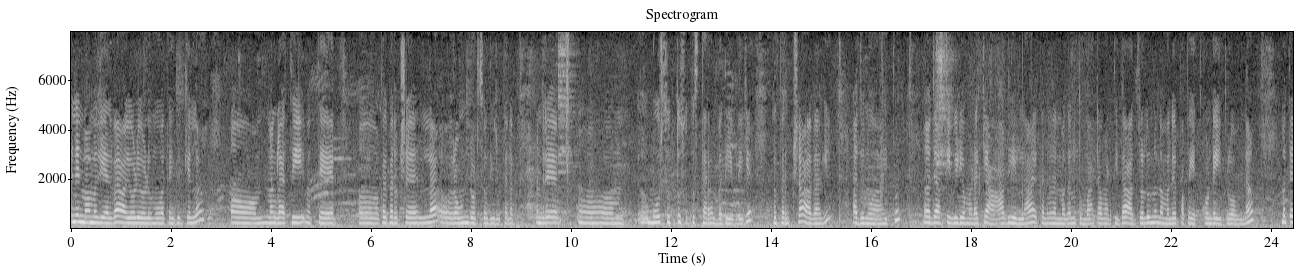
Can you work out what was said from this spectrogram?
ಇನ್ನೇನು ಮಾಮೂಲಿ ಅಲ್ವಾ? ಏಳು ಏಳು, ಮೂವತ್ತೈದಕ್ಕೆಲ್ಲ ಮಂಗಳಾರತಿ ಮತ್ತು ಕಲ್ಪವೃಕ್ಷ ಎಲ್ಲ ರೌಂಡ್ ಓಡಿಸೋದಿರುತ್ತಲ್ಲ ಅಂದರೆ ಮೂರು ಸುತ್ತು ಸುತ್ತಿಸ್ತಾರಲ್ವ ದೇವರಿಗೆ ಕಲ್ಪವೃಕ್ಷ. ಹಾಗಾಗಿ ಅದೂ ಆಯಿತು. ಜಾಸ್ತಿ ವಿಡಿಯೋ ಮಾಡೋಕ್ಕೆ ಆಗಲಿಲ್ಲ. ಯಾಕಂದರೆ ನನ್ನ ಮಗನೂ ತುಂಬ ಆಟ ಮಾಡ್ತಿದ್ದ. ಅದರಲ್ಲೂ ನಮ್ಮ ಮನೆಯವ್ರ ಪಾಪ ಎತ್ಕೊಂಡೇ ಇದ್ದರು ಅವನ್ನ ಮತ್ತು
